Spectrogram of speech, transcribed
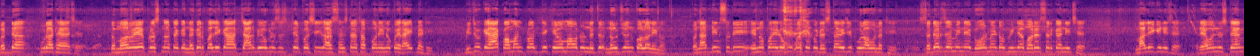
બધા પૂરા થયા છે. તો મારો એ પ્રશ્ન હતો કે નગરપાલિકા ચાર બે ઓગણીસો સિત્તેર પછી આ સંસ્થા સ્થાપવાની એનો કોઈ રાઇટ નથી. બીજું કે આ કોમન પ્લોટ જે કહેવામાં આવતું નવજીવન કોલોનીનો, પણ આજ દિન સુધી એનો પણ એ લોકોની પાસે કોઈ દસ્તાવેજી પુરાવો નથી. સદર જમીન એ ગવર્મેન્ટ ઓફ ઇન્ડિયા ભારત સરકારની છે, માલિકીની છે. રેવન્યુ સ્ટેમ્પ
